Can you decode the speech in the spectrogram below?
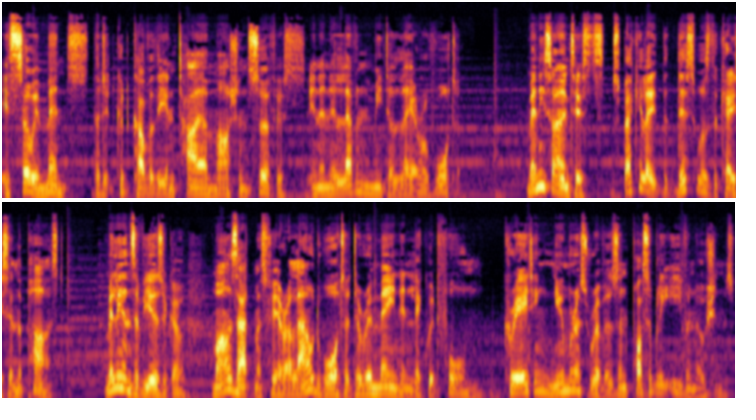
is so immense that it could cover the entire Martian surface in an 11 meter layer of water. Many scientists speculate that this was the case in the past. Millions of years ago, Mars' atmosphere allowed water to remain in liquid form, creating numerous rivers and possibly even oceans.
